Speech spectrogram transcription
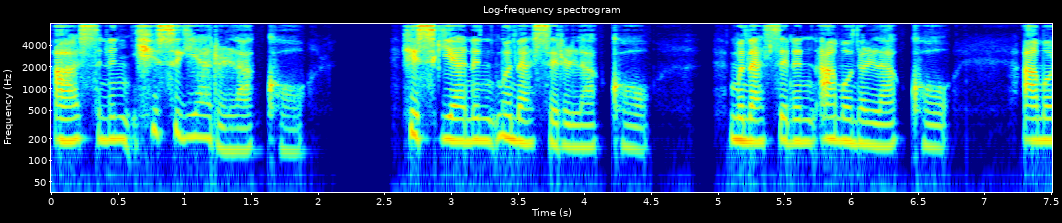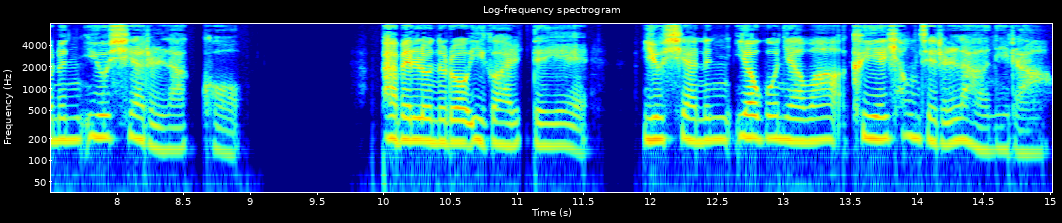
아하스는 히스기야를 낳고 히스기야는 문하세를 낳고 문하세는 아몬을 낳고 아몬은 요시야를 낳고. 바벨론으로 이거할 때에 요시야는 여고냐와 그의 형제를 낳으니라.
